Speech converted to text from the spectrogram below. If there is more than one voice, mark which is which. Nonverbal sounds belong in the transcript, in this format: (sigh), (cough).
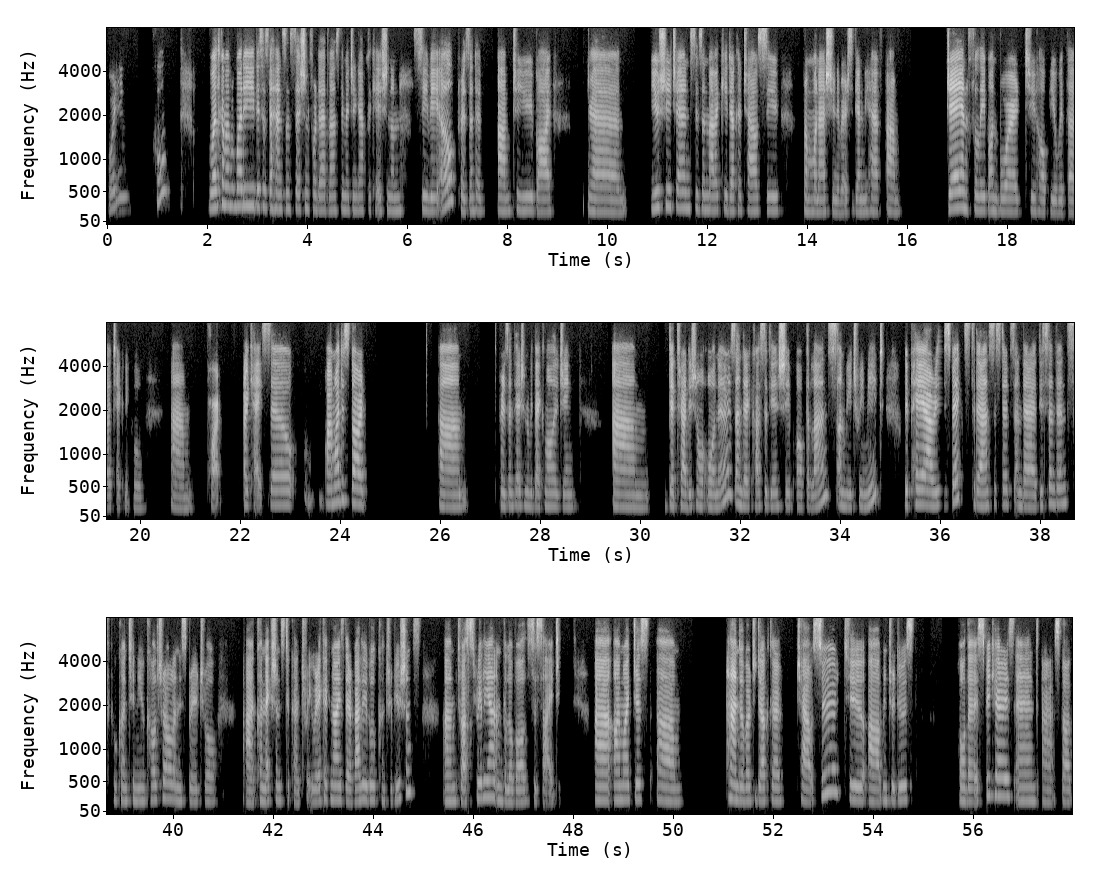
Speaker 1: Recording. Cool. Welcome, everybody. This is the hands-on session for the Advanced Imaging Application on CVL, presented um, to you by um, Yushi Chen, Susan Malaki, Dr. Chao Suo from Monash University. And we have um, Jay and Philip on board to help you with the technical um, part. Okay, so I might just start um, presentation with acknowledging um, the traditional owners and their custodianship of the lands on which we meet. We pay our respects to their ancestors and their descendants who continue cultural and spiritual uh, connections to country. We recognize their valuable contributions um, to Australian and global society. Uh, I might just um, hand over to Dr. Chao Suo to um, introduce all the speakers and uh, start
